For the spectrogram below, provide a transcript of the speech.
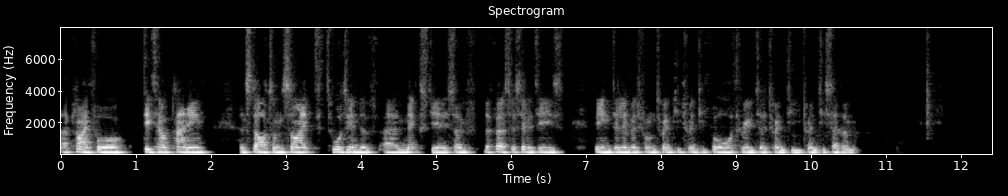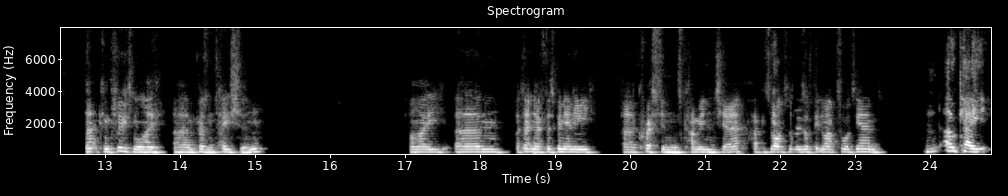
apply for detailed planning and start on site towards the end of um, next year. So the first facilities being delivered from 2024 through to 2027. That concludes my um, presentation. I um, I don't know if there's been any uh, questions come in, Chair. Happy to answer those or pick them up towards the end. Okay,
